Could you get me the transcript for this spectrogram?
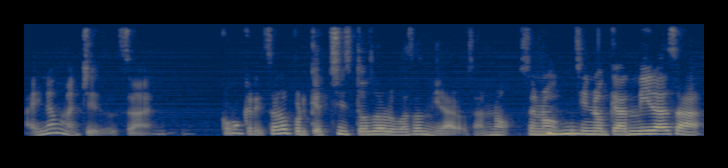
ay, no manches, o sea, ¿cómo crees? Solo porque es chistoso lo vas a admirar. O sea, no, sino que admiras a,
